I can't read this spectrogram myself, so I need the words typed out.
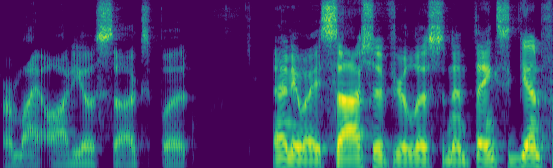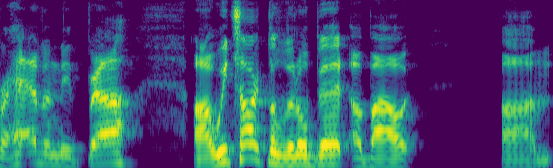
or my audio sucks. But Anyway, Sasha, if you're listening, thanks again for having me, bro. Uh, we talked a little bit about um,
